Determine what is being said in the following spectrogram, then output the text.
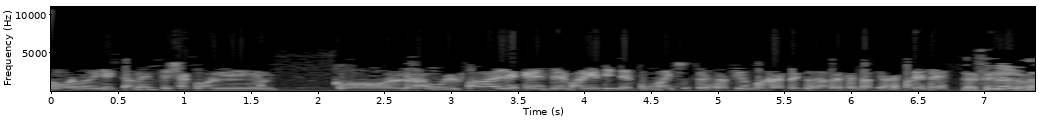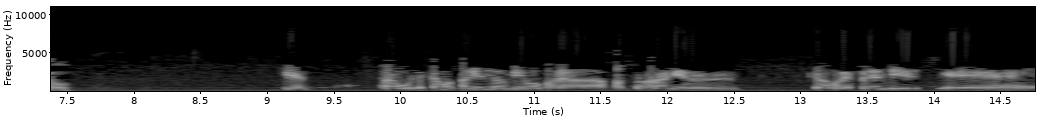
abordo directamente ya con, con Raúl Fagal, de gerente de marketing de Puma, y su sensación con respecto a la presentación. ¿Les parece? Perfecto, Claro. Gustavo. Bien. Raúl, estamos saliendo en vivo para Factor Running, que va por Splendid. Eh,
